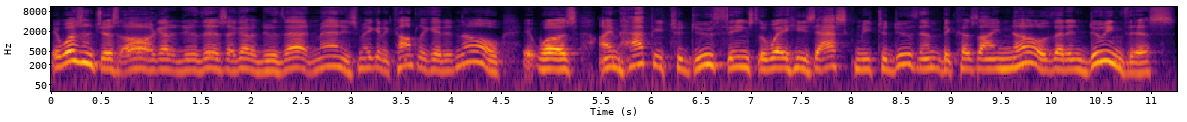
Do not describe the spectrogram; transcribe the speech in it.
It wasn't just, oh, I got to do this, I got to do that. Man, he's making it complicated. No, it was, I'm happy to do things the way he's asked me to do them because I know that in doing this,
